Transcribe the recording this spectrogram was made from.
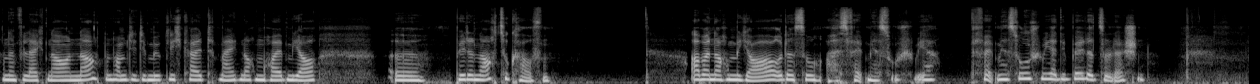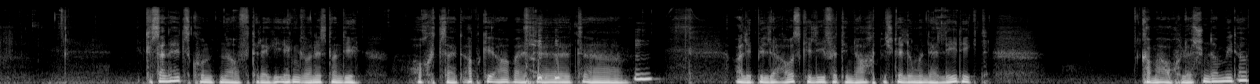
sondern vielleicht nach und nach, dann haben die die Möglichkeit, meist nach einem halben Jahr äh, Bilder nachzukaufen. Aber nach einem Jahr oder so, ah, es fällt mir so schwer. Es fällt mir so schwer, die Bilder zu löschen. Das sind jetzt Kundenaufträge. Irgendwann ist dann die Hochzeit abgearbeitet, äh, alle Bilder ausgeliefert, die Nachbestellungen erledigt. Kann man auch löschen dann wieder.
